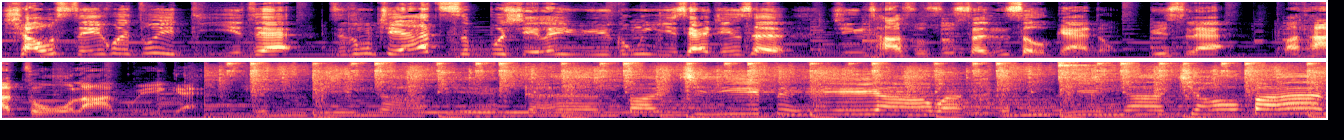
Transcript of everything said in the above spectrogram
撬社会主义地砖，这种坚持不懈的愚公移山精神，警察叔叔深受感动，于是呢，把他捉拿归案。搅拌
